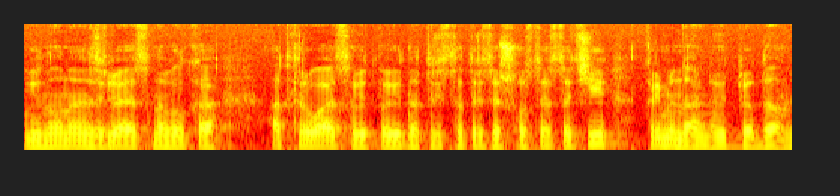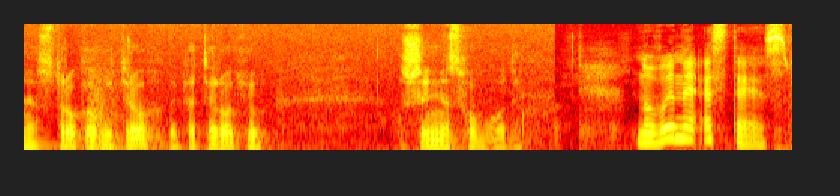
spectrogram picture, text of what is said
вона з'являється на ВЛК, відкривається відповідно 336 статті кримінальне відповідальне строком від 3 до 5 років лишення свободи. Новини СТС.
